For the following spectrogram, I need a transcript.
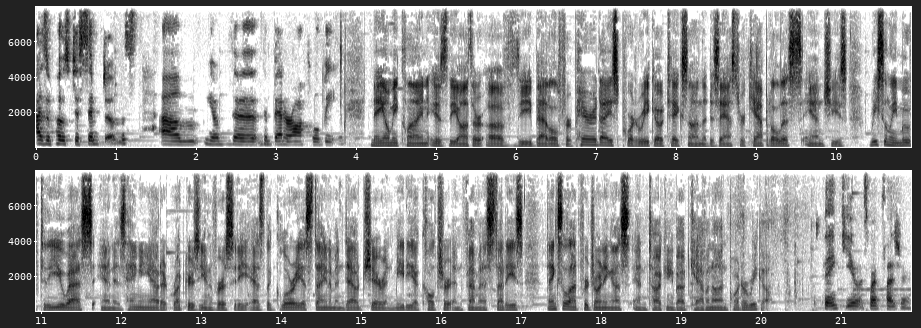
as opposed to symptoms, um, you know, the the better off we'll be. Naomi Klein is the author of The Battle for Paradise. Puerto Rico takes on the disaster capitalists, and she's recently moved to the U.S. and is hanging out at Rutgers University as the Gloria Steinem Endowed Chair in Media, Culture, and Feminist Studies. Thanks a lot for joining us and talking about Kavanaugh in Puerto Rico. Thank you. It's my pleasure.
